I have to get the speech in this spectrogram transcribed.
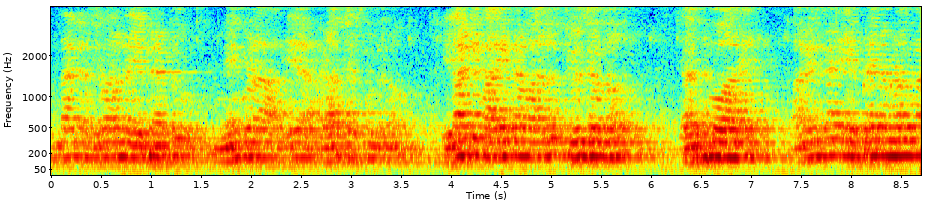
ఇందాక శివానంద చెప్పినట్టు మేము కూడా అదే అడాప్ట్ చేసుకుంటున్నాం. ఇలాంటి కార్యక్రమాలు ఫ్యూచర్లో జరుపుకోవాలి. మనం ఎందుకంటే ఎప్పుడైనా కూడా ఒక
